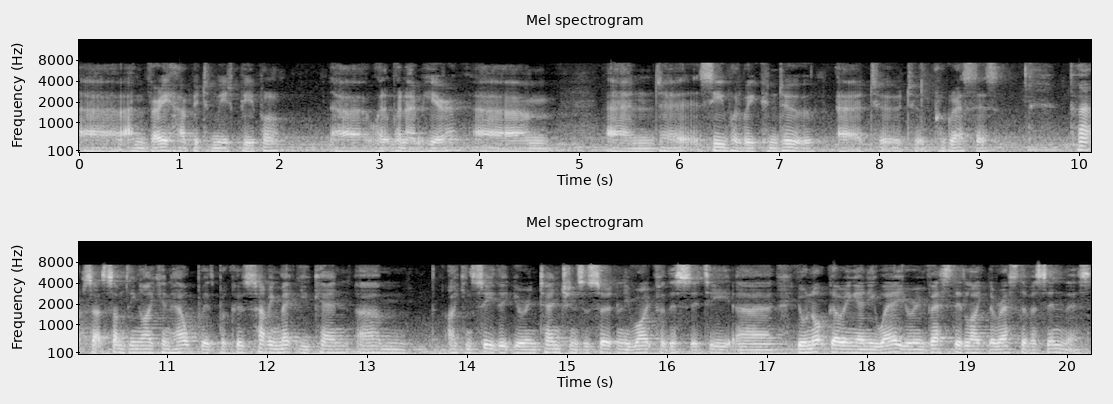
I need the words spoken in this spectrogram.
Uh, I'm very happy to meet people uh, when, when, I'm here um, and uh, see what we can do to, to progress this. Perhaps that's something I can help with because having met you, Ken, um, I can see that your intentions are certainly right for this city. Uh, you're not going anywhere. You're invested like the rest of us in this.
